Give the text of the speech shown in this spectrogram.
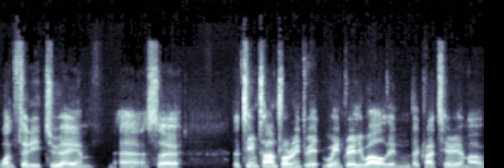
1.32 a.m. Uh, so the team time trial went, went really well. In the criterium, I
